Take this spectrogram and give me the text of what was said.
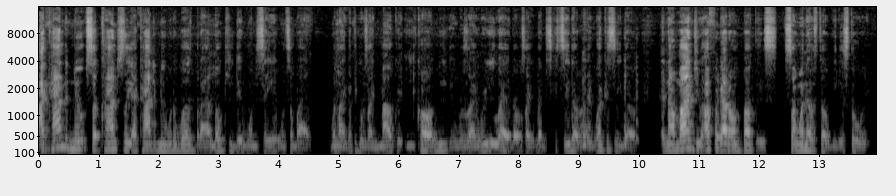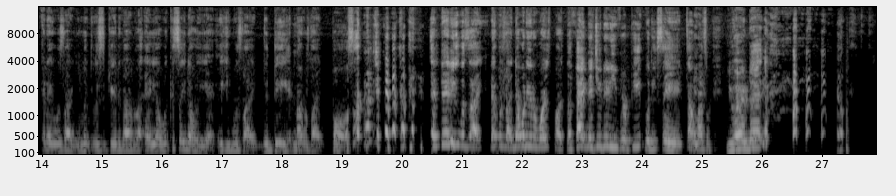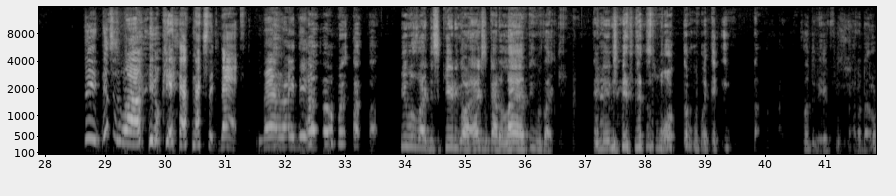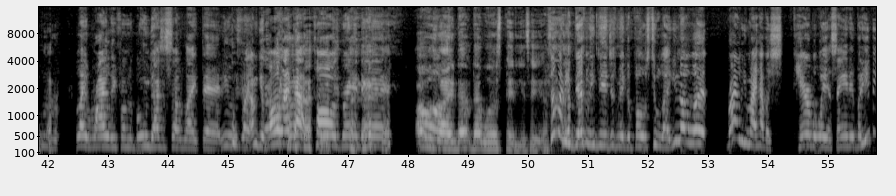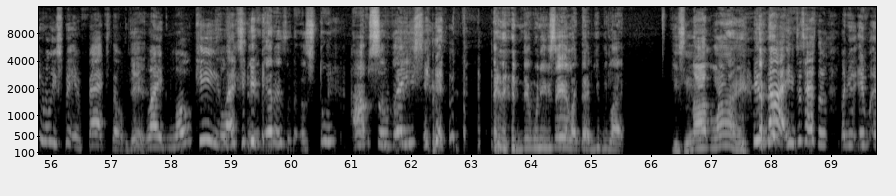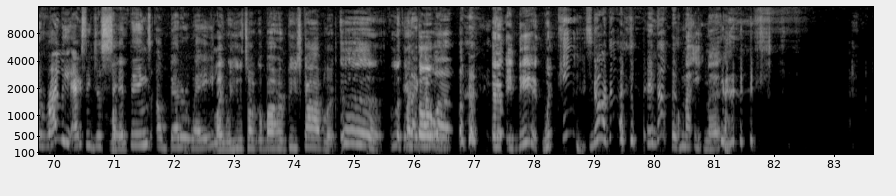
I kinda knew subconsciously I kinda knew what it was, but I low key didn't want to say it when somebody when like I think it was like Malcolm E called me and was like, Where you at? And I was like, at this casino. They're like, what casino? And now mind you, I forgot all about this. Someone else told me this story. And they was like, we looked at the security guard, was like, Hey yo, what casino he at? And he was like, the D and I was like, pause. and then he was like, that was like that wasn't even the worst part. The fact that you didn't even repeat what he said. Talking about you heard that? See, this is why people can't have nice at that. That right there. I know, but I- I- he was like the security guard actually kind of laughed. He was like, and then just walked away. That was like I was under the influence. I don't know. like Riley from the Boondocks or something like that. He was like, I'm giving all I got. Pause, granddad. I was Oh. like, that that was petty as hell. Somebody definitely did just make a post too. Like, you know what? Riley might have a sh- terrible way of saying it, but he be really spitting facts though. Yeah. Like low key, like that is an astute observation. And then, then when he say it like that, you be like, he's not lying. He's not. He just has to like if, if Riley actually just said Like- things a better way. Like when he was talking about her peach cobbler. Ugh, look like, like, throw "Throw up." up." And it, it did with peas. no, it does. It does. I'm not eating that.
